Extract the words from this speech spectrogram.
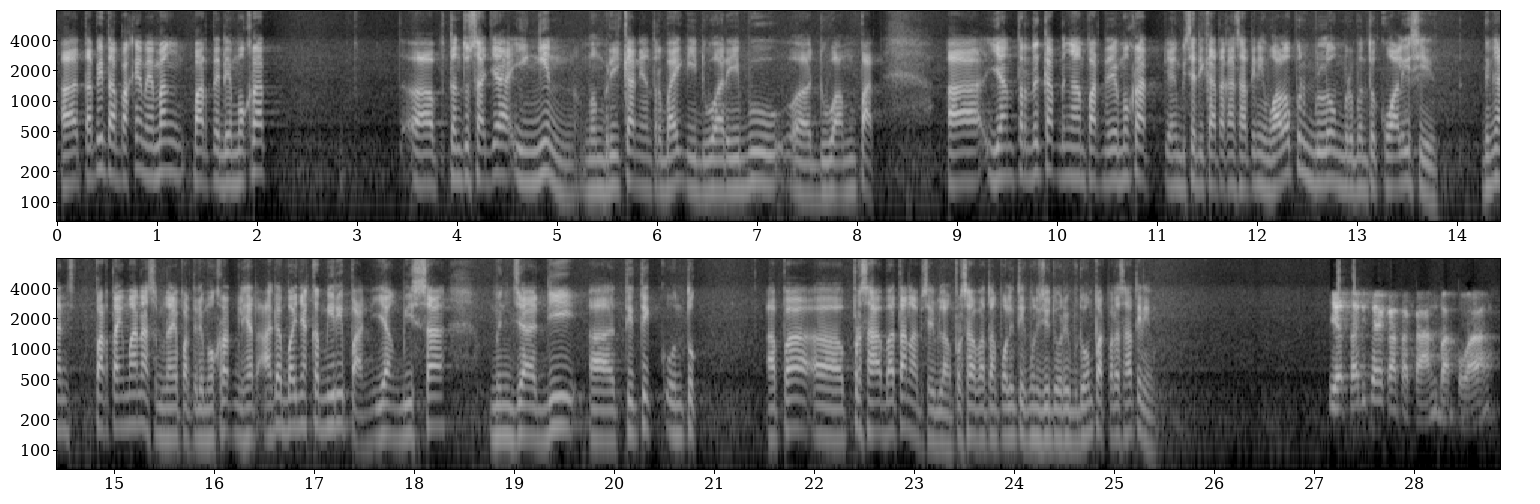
uh, tapi tampaknya memang Partai Demokrat uh, tentu saja ingin memberikan yang terbaik di 2024. Uh, yang terdekat dengan Partai Demokrat yang bisa dikatakan saat ini, walaupun belum berbentuk koalisi, dengan partai mana sebenarnya Partai Demokrat melihat ada banyak kemiripan yang bisa menjadi uh, titik untuk apa uh, persahabatan lah bisa dibilang persahabatan politik menuju 2024 pada saat ini? Ya tadi saya katakan bahwa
